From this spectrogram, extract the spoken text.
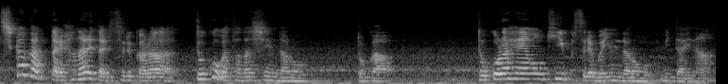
近かったり離れたりするからどこが正しいんだろうとかどこら辺をキープすればいいんだろうみたいな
